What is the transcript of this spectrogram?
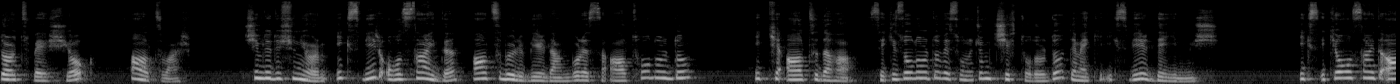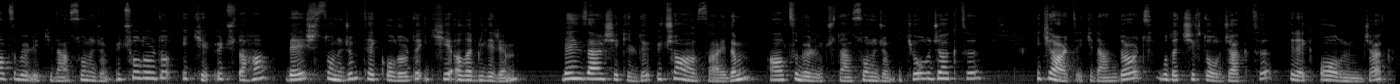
4, 5 yok, 6 var. Şimdi düşünüyorum. x 1 olsaydı 6 bölü 1'den burası 6 olurdu. 2, 6 daha 8 olurdu ve sonucum çift olurdu. Demek ki x 1 değilmiş. x 2 olsaydı 6 bölü 2'den sonucum 3 olurdu. 2, 3 daha 5 sonucum tek olurdu. 2'yi alabilirim. Benzer şekilde 3'ü alsaydım 6 bölü 3'ten sonucum 2 olacaktı. 2 artı 2'den 4. Bu da çift olacaktı. Direkt olmayacak.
